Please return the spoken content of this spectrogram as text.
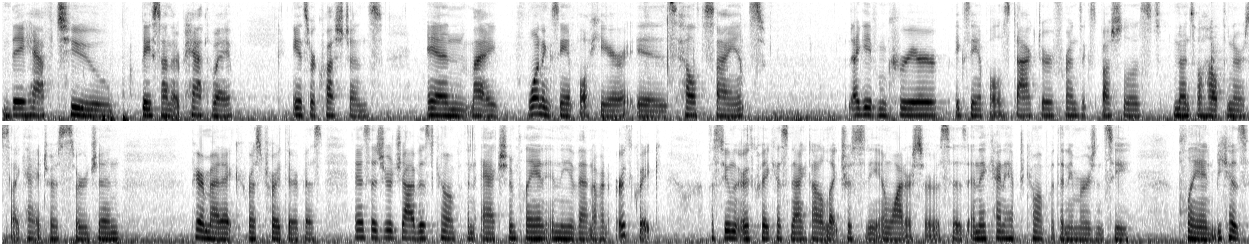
they have to, based on their pathway, answer questions. And my one example here is health science. I gave them career examples: doctor, forensic specialist, mental health nurse, psychiatrist, surgeon, paramedic, respiratory therapist. And it says your job is to come up with an action plan in the event of an earthquake assume the earthquake has knocked out electricity and water services, and they kind of have to come up with an emergency plan because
